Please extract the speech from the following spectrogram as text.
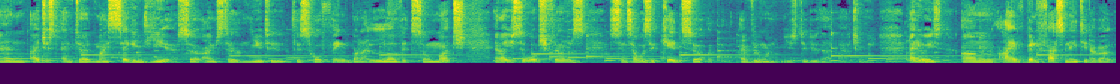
and I just entered my second year, so I'm still new to this whole thing, but I love it so much. And I used to watch films since I was a kid, so everyone used to do that actually. Anyways, um, I have been fascinated about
